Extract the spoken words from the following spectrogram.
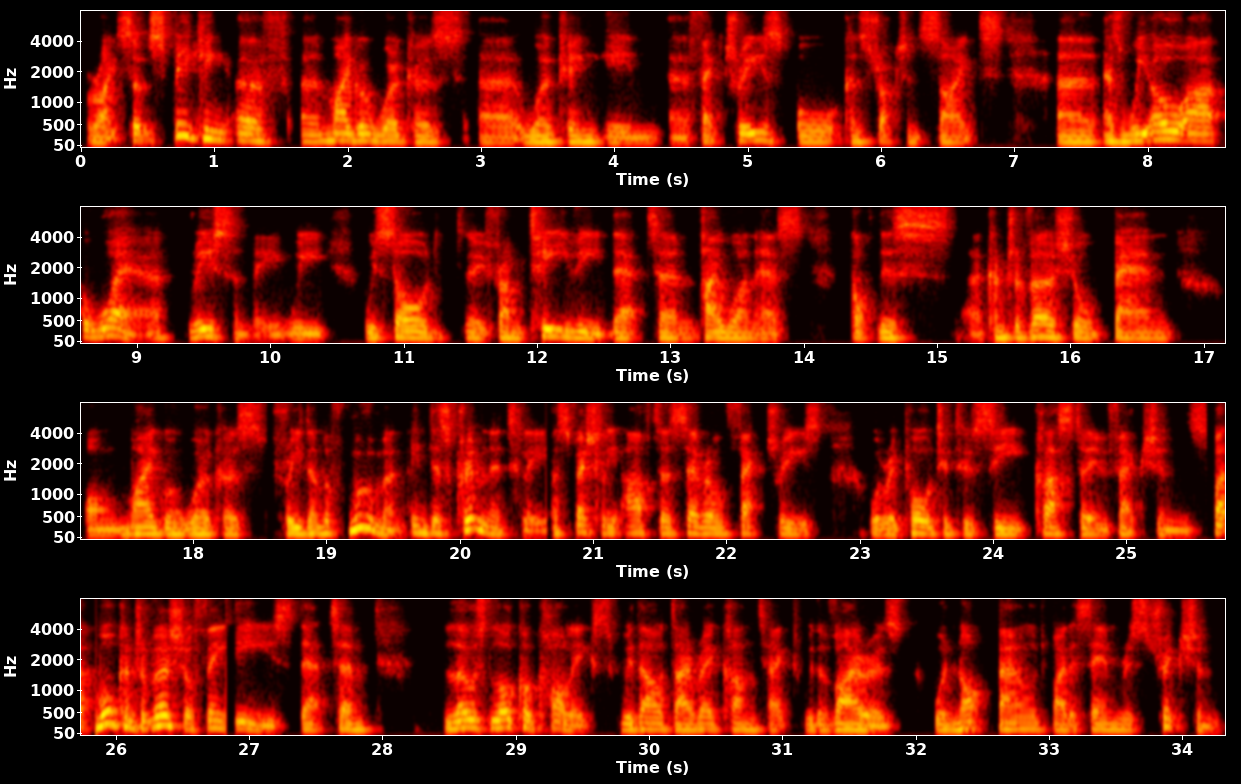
Right. So speaking of uh, migrant workers uh, working in uh, factories or construction sites, uh, as we all are aware, recently we we saw from TV that um, Taiwan has got this uh, controversial ban on migrant workers' freedom of movement indiscriminately, especially after several factories were reported to see cluster infections. But more controversial thing is that um, those local colleagues without direct contact with the virus were not bound by the same restriction.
